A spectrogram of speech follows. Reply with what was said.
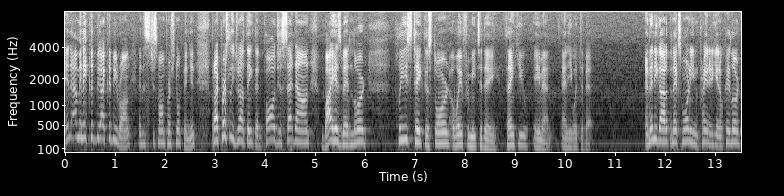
and I mean, it could be, I could be wrong, and this is just my own personal opinion, but I personally do not think that Paul just sat down by his bed and, Lord, please take this thorn away from me today. Thank you, amen. And he went to bed. And then he got up the next morning and prayed it again. Okay, Lord,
